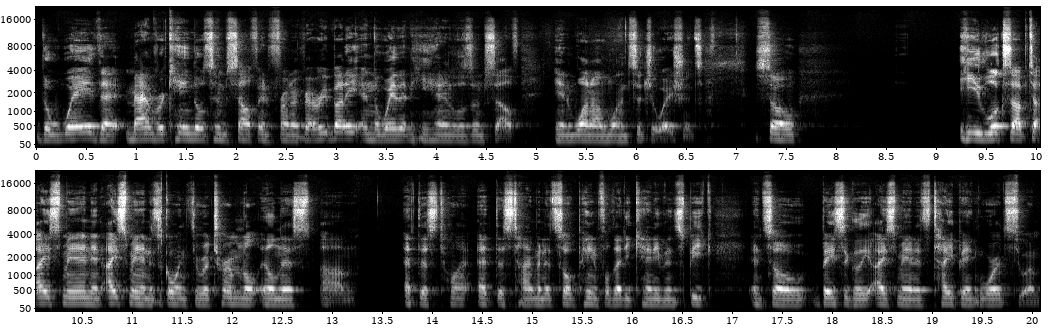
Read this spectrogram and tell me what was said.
the way that Maverick handles himself in front of everybody and the way that he handles himself in one-on-one situations. So he looks up to Iceman, and Iceman is going through a terminal illness um, at this time. At this time, and it's so painful that he can't even speak. And so basically, Iceman is typing words to him.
